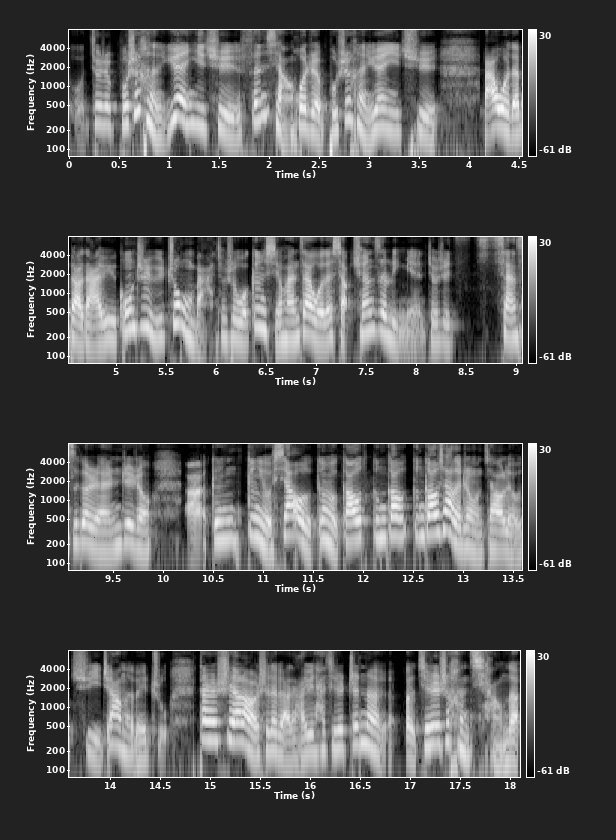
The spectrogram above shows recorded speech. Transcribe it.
我就是不是很愿意去分享，或者不是很愿意去把我的表达欲公之于众吧？就是我更喜欢在我的小圈子里面，就是三四个人这种啊、更更有效、更有高、更高、更高效的这种交流，去以这样的为主。但是施瑶老师的表达欲，他其实真的呃，其实是很强的，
